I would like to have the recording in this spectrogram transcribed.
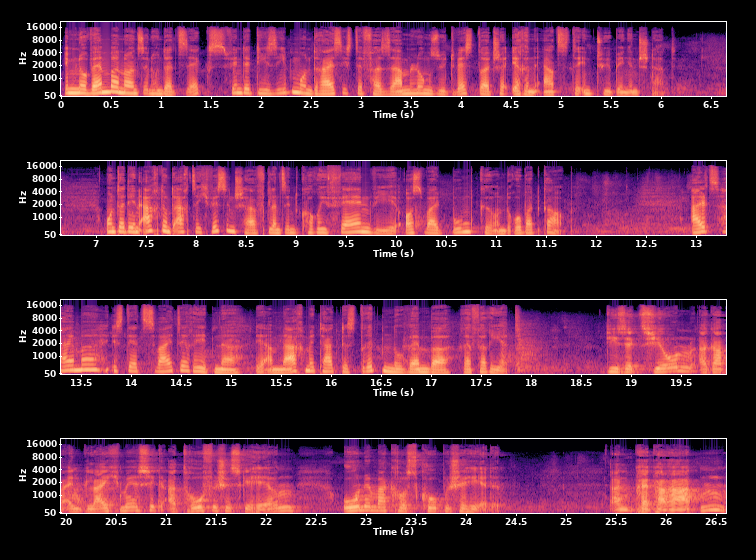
Im November 1906 findet die 37. Versammlung südwestdeutscher Irrenärzte in Tübingen statt. Unter den 88 Wissenschaftlern sind Koryphäen wie Oswald Bumke und Robert Gaub. Alzheimer ist der zweite Redner, der am Nachmittag des 3. November referiert. Die Sektion ergab ein gleichmäßig atrophisches Gehirn ohne makroskopische Herde. An Präparaten,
